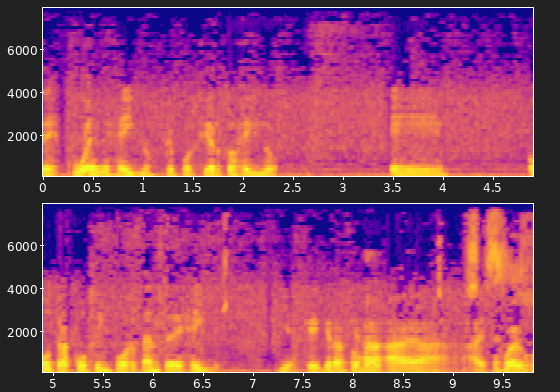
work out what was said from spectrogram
después de Halo, que por cierto Halo, eh, otra cosa importante de Halo, y es que gracias a, a, ese juego,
